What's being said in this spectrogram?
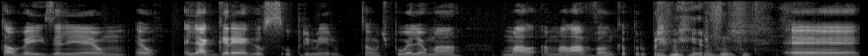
Talvez ele é um. É um ele agrega os- o primeiro. Então, tipo, ele é uma, uma, uma alavanca pro primeiro. É,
